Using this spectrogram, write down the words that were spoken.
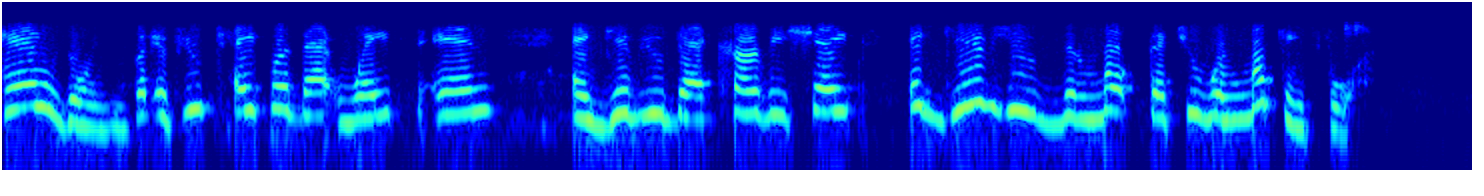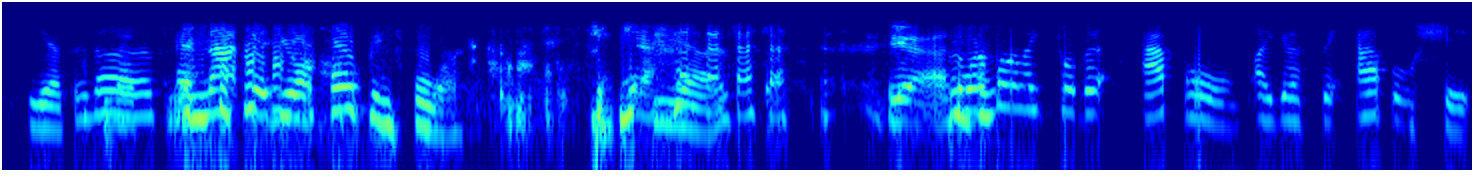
hangs on you. But if you taper that waist in and give you that curvy shape, it gives you the look that you were looking for Yes, it does. and not that you're hoping for. Yeah. Yes. yeah. So what about like for the apple? I guess the apple shape.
